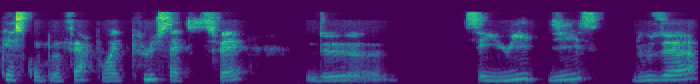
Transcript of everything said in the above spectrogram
qu'est-ce qu'on peut faire pour être plus satisfait de euh, ces 8, 10, 12 heures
